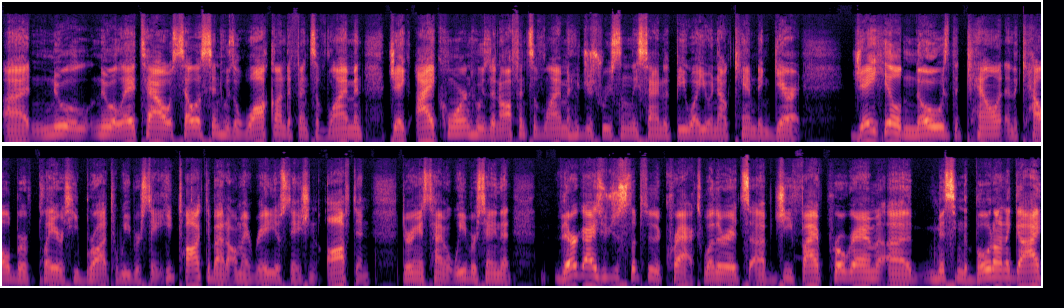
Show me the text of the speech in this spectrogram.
uh, Nualetau Selison, who's a walk-on defensive lineman, Jake Eichhorn, who's an offensive lineman who just recently signed with BYU, and now Kamden Garrett. Jay Hill knows the talent and the caliber of players he brought to Weber State. He talked about it on my radio station often during his time at Weber, saying that there are guys who just slip through the cracks, whether it's a G5 program uh, missing the boat on a guy,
